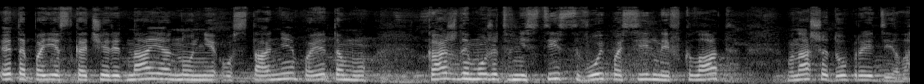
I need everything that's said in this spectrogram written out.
Эта поездка очередная, но не остання, поэтому каждый может внести свой посильный вклад в наше доброе дело.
